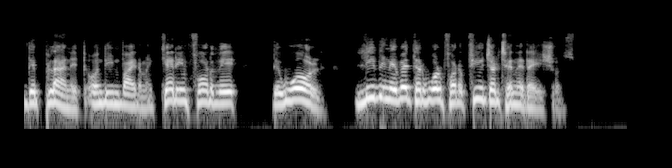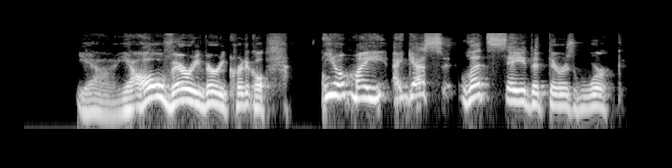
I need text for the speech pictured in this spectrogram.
the planet, on the environment, caring for the, the world, living a better world for future generations. Yeah, yeah, all very, very critical you know my i guess let's say that there's work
